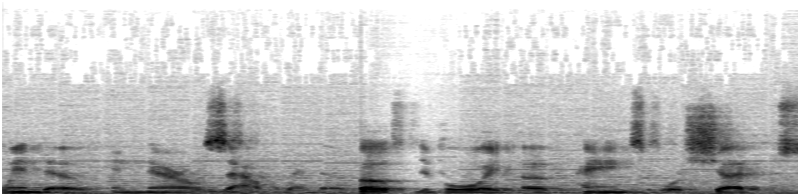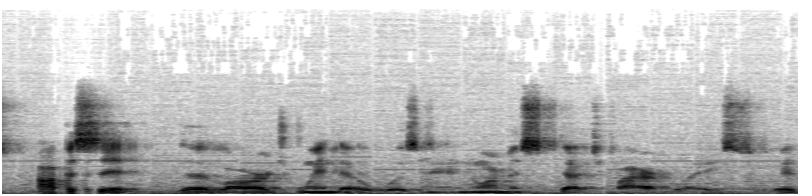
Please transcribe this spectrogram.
window and narrow south window, both devoid of panes or shutters. Opposite the large window was an enormous Dutch fireplace with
